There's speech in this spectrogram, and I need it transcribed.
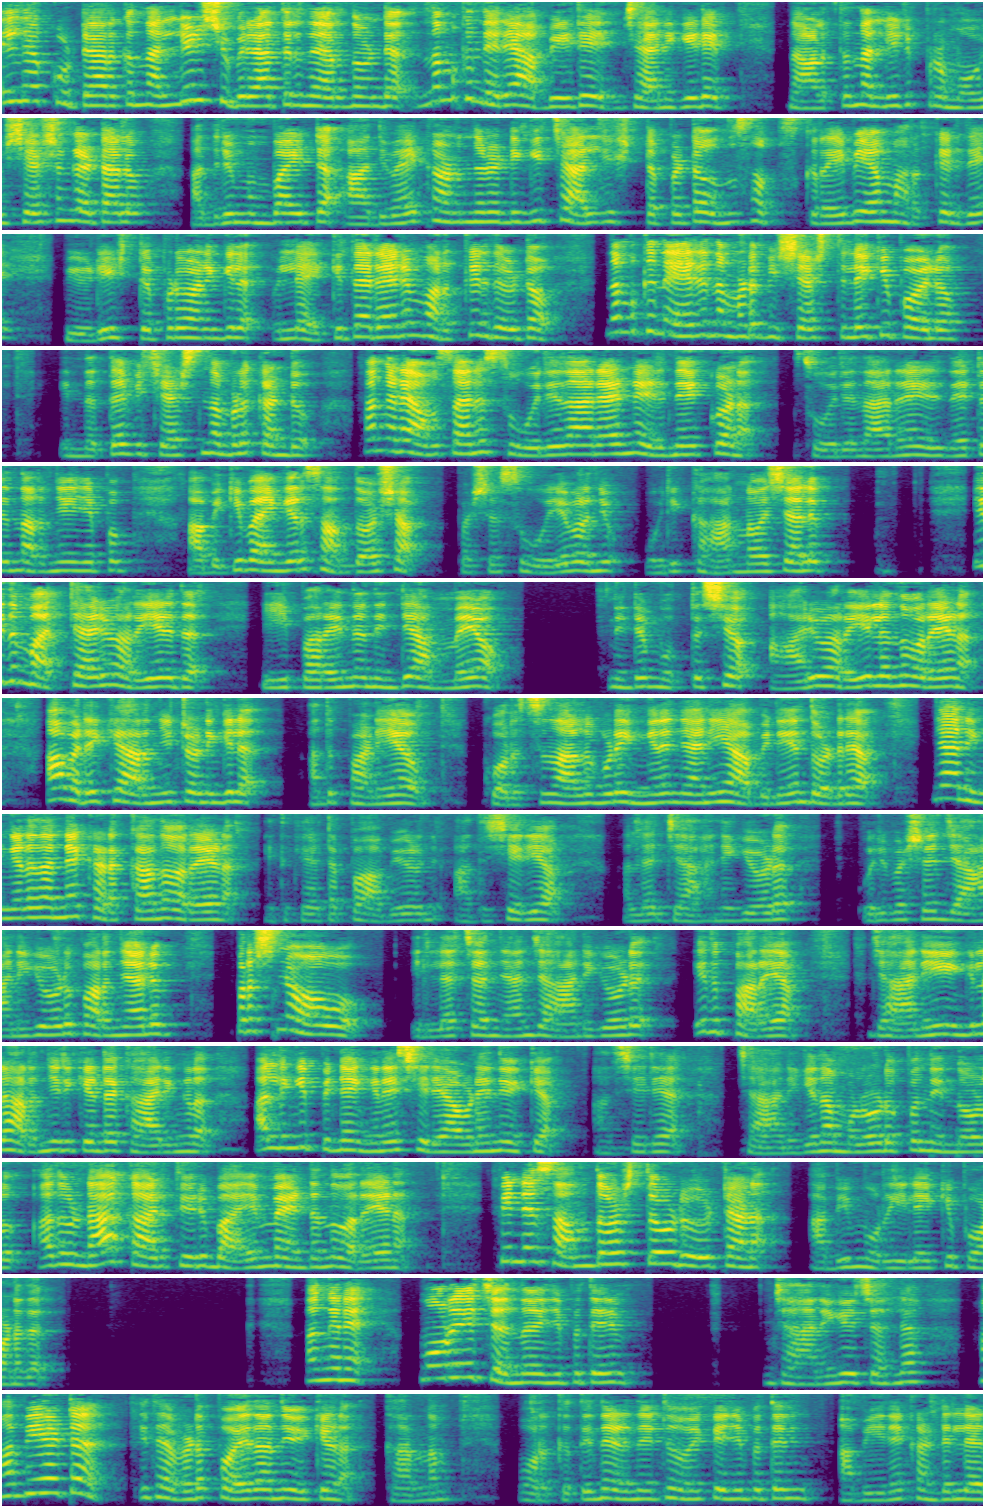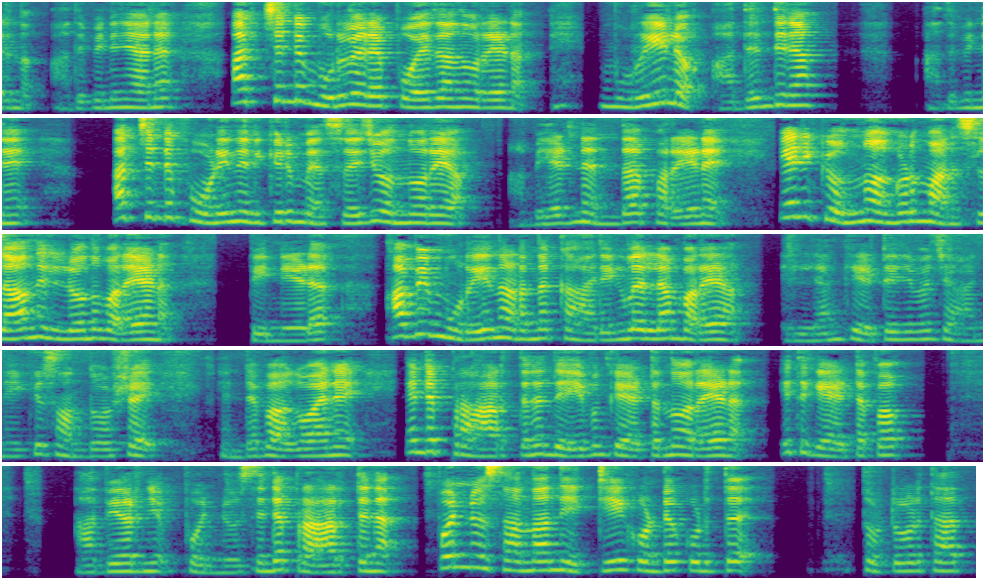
എല്ലാ കൂട്ടുകാർക്കും നല്ലൊരു ശുഭരാത്രി നേർന്നുകൊണ്ട് നമുക്ക് നേരെ അബിയുടെയും ജാനകിയുടെയും നാളത്തെ നല്ലൊരു പ്രൊമോ വിശേഷം കേട്ടാലോ. അതിനു മുമ്പായിട്ട് ആദ്യമായി കാണുന്നുണ്ടെങ്കിൽ ചാനൽ ഇഷ്ടപ്പെട്ട ഒന്ന് സബ്സ്ക്രൈബ് ചെയ്യാൻ മറക്കരുതേ. വീഡിയോ ഇഷ്ടപ്പെടുവാണെങ്കിൽ ലൈക്ക് തരാനും മറക്കരുത് കേട്ടോ. നമുക്ക് നേരെ നമ്മുടെ വിശേഷത്തിലേക്ക് പോയാലോ. ഇന്നത്തെ വിശേഷം നമ്മൾ കണ്ടു. അങ്ങനെ അവസാനം സൂര്യനാരായണൻ എഴുന്നേക്കുവാണ് സൂര്യനാരായണൻ എഴുന്നേറ്റെന്ന് അറിഞ്ഞു കഴിഞ്ഞപ്പം അബിക്ക് ഭയങ്കര സന്തോഷാ. പക്ഷെ സൂര്യ പറഞ്ഞു ഒരു കാരണവശാലും ഇത് മറ്റാരും അറിയരുത്. ഈ പറയുന്ന നിന്റെ അമ്മയോ നിന്റെ മുത്തശ്ശിയോ ആരും അറിയില്ലെന്ന് പറയണം. അവരൊക്കെ അറിഞ്ഞിട്ടുണ്ടെങ്കിൽ അത് പണിയാവും. കുറച്ച് നാളും കൂടെ ഇങ്ങനെ ഞാൻ ഈ അഭിനയം തുടരാം. ഞാൻ ഇങ്ങനെ തന്നെ കിടക്കാന്ന് പറയണം. ഇത് കേട്ടപ്പോൾ അഭി പറഞ്ഞു അത് ശരിയാ. അല്ല ജാനകിയോട് ഒരു പക്ഷെ ജാനകിയോട് പറഞ്ഞാലും പ്രശ്നമാവോ? ഇല്ലച്ചാ ഞാൻ ജാനകിയോട് ഇത് പറയാം. ജാനകിയെങ്കിലും അറിഞ്ഞിരിക്കേണ്ട കാര്യങ്ങൾ. അല്ലെങ്കിൽ പിന്നെ എങ്ങനെ ശരിയാവണേന്ന് വെക്കാം അത് ശരിയാ. ജാനകി നമ്മളോടൊപ്പം നിന്നോളും. അതുകൊണ്ട് ആ കാര്യത്തിൽ ഒരു ഭയം വേണ്ടെന്ന് പറയണം. പിന്നെ സന്തോഷത്തോടു കൂട്ടാണ് അഭി മുറിയിലേക്ക് പോണത്. അങ്ങനെ മുറിയിൽ ചെന്ന് കഴിഞ്ഞപ്പോഴത്തേനും ജാനകി ചോദിച്ചു അല്ല ഇത് എവിടെ പോയതാന്ന് ചോദിക്കണം കാരണം ഉറക്കത്തിൽ നിന്ന് എഴുന്നേറ്റ് നോക്കിക്കഴിഞ്ഞപ്പോഴത്തേനും അബീനെ കണ്ടില്ലായിരുന്നു. അത് പിന്നെ ഞാൻ അച്ഛന്റെ മുറി വരെ പോയതാന്ന് പറയണം. മുറിയിലോ? അതെന്തിനാ? അത് പിന്നെ അച്ഛന്റെ ഫോണിൽ നിന്ന് എനിക്കൊരു മെസ്സേജ് വന്നു പറയാം. അഭിയേട്ടൻ എന്താ പറയണേ? എനിക്കൊന്നും അങ്ങോട്ട് മനസ്സിലാവുന്നില്ലോ എന്ന് പറയാണ്. പിന്നീട് അബി മുറിയിൽ നടന്ന കാര്യങ്ങളെല്ലാം പറയാം. എല്ലാം കേട്ട് കഴിഞ്ഞപ്പോൾ ജാനകിക്ക് സന്തോഷമായി എന്റെ ഭഗവാനെ എന്റെ പ്രാർത്ഥന ദൈവം കേട്ടെന്ന് പറയണം. ഇത് കേട്ടപ്പം അബി പറഞ്ഞു പൊന്നൂസിന്റെ പ്രാർത്ഥന. പൊന്നൂസ് അന്നാ നെറ്റിയെ കൊണ്ട് കൊടുത്ത് തൊട്ടുകൊടുത്ത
